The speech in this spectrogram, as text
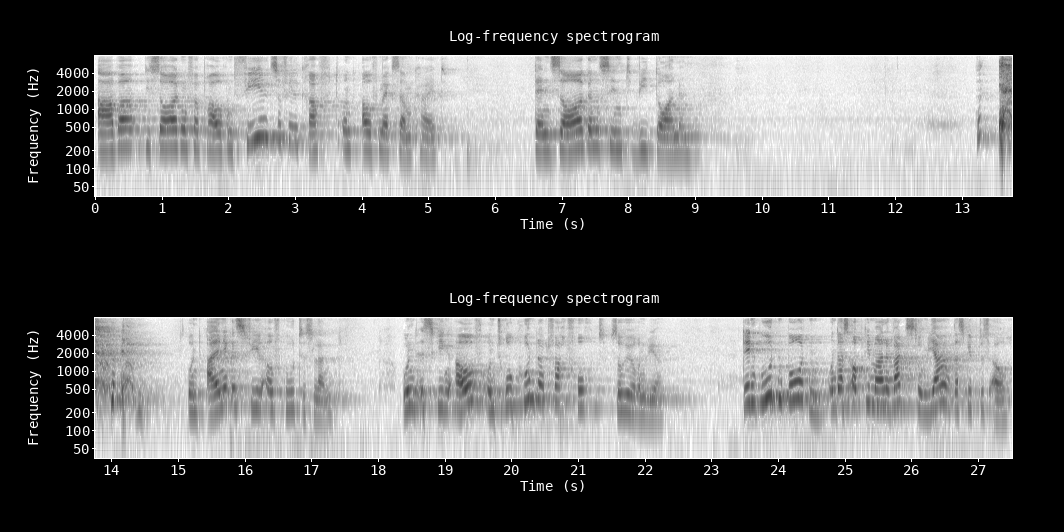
Aber die Sorgen verbrauchen viel zu viel Kraft und Aufmerksamkeit. Denn Sorgen sind wie Dornen. Und einiges fiel auf gutes Land. Und es ging auf und trug hundertfach Frucht, so hören wir. Den guten Boden und das optimale Wachstum, ja, das gibt es auch.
